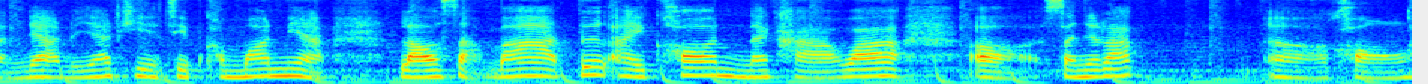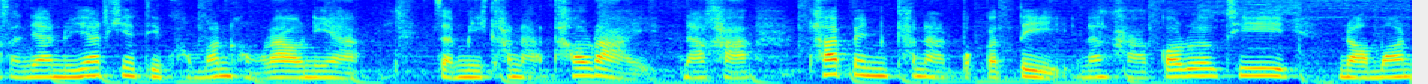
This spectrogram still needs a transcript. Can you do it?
สัญญาอนุญาต Creative Commons เนี่ยเราสามารถเลือกไอคอนนะคะว่าสัญลักษณ์ของสัญญาอนุญาต Creative Commons ของเราเนี่ยจะมีขนาดเท่าไหร่นะคะ ถ้าเป็นขนาดปกตินะคะก็เลือกที่ normal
